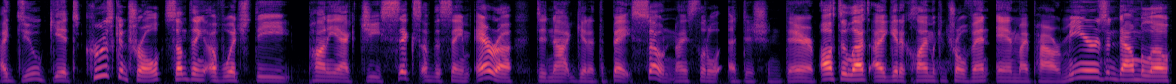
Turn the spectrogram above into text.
I do get cruise control, something of which the Pontiac G6 of the same era did not get at the base. So nice little addition there. Off to the left, I get a climate control vent and my power mirrors. And down below,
